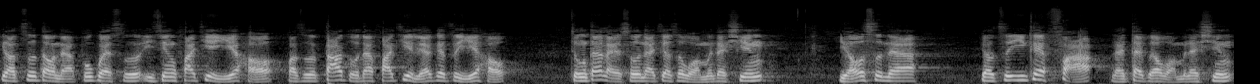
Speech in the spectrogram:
要知道呢，不管是一经法界也好，或是大多的法界两个字也好，总的来说呢，就是我们的心。有时呢，要这一个法来代表我们的心。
